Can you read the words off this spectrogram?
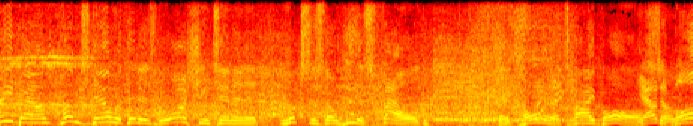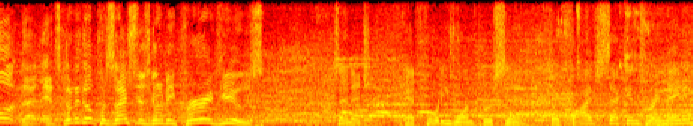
Rebound comes down with it is Washington, and it looks as though he is fouled. They call it a tie ball. Yeah, so the ball, that, it's going to go possession is going to be Prairie View's. percentage at 41%. So five seconds remaining.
